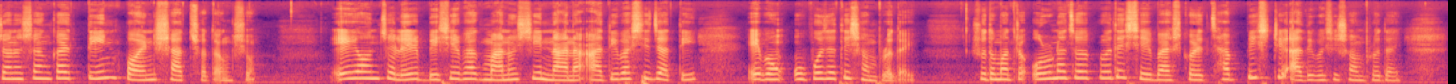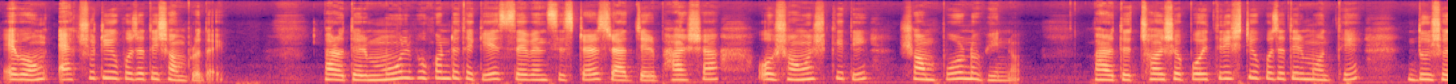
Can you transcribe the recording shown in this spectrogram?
জনসংখ্যার তিন পয়েন্ট সাত শতাংশ। এই অঞ্চলের বেশিরভাগ মানুষই নানা আদিবাসী জাতি এবং উপজাতি সম্প্রদায়। শুধুমাত্র অরুণাচল প্রদেশে বাস করে ছাব্বিশটি আদিবাসী সম্প্রদায় এবং একশোটি উপজাতি সম্প্রদায়। ভারতের মূল ভূখণ্ড থেকে সেভেন সিস্টার্স রাজ্যের ভাষা ও সংস্কৃতি সম্পূর্ণ ভিন্ন। ভারতের ছয়শো পঁয়ত্রিশটি উপজাতির মধ্যে দুশো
